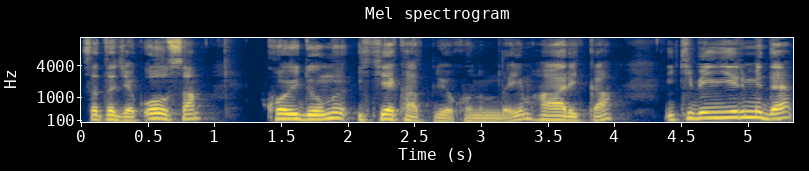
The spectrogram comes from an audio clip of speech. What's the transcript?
satacak olsam koyduğumu ikiye katlıyor konumdayım. Harika. 2020'de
